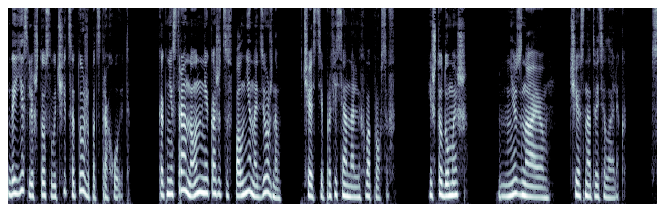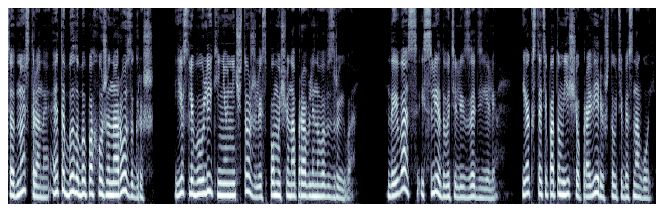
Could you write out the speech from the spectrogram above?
Да и если что случится, тоже подстрахует. Как ни странно, он мне кажется вполне надежным в части профессиональных вопросов. «И что думаешь?» «Не знаю», — честно ответил Алик. «С одной стороны, это было бы похоже на розыгрыш, если бы улики не уничтожили с помощью направленного взрыва. Да и вас, исследователи, задели. Я, кстати, потом еще проверю, что у тебя с ногой.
